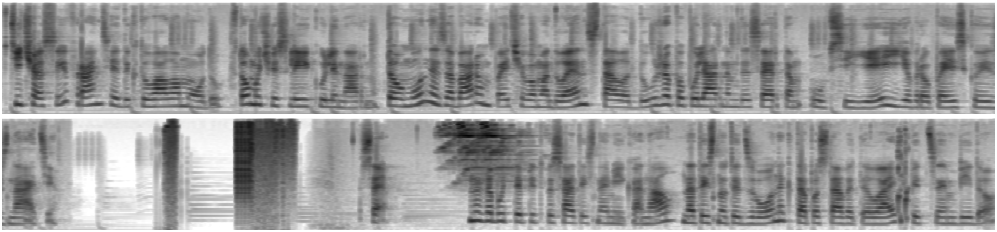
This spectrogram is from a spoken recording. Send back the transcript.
В ті часи Франція диктувала моду, в тому числі і кулінарну. Тому незабаром печиво Мадлен стало дуже популярним десертом у всієї європейської знаті. Все. Не забудьте підписатись на мій канал, натиснути дзвоник та поставити лайк під цим відео.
